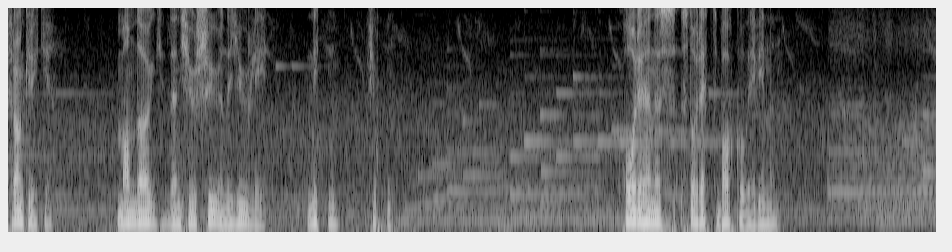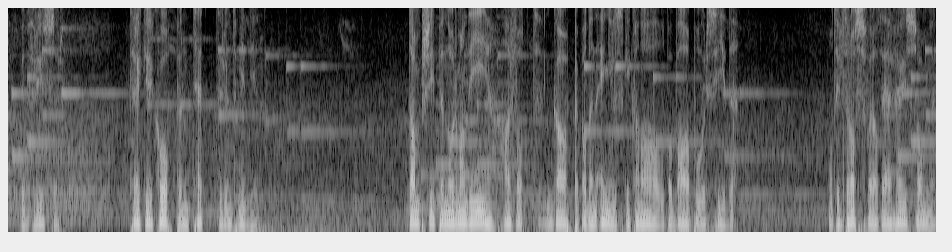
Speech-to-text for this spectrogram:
I Frankrike. Mandag den 27. juli 1914. Håret hennes står rett bakover i vinden. Hun fryser, trekker kåpen tett rundt midjen. Dampskipet Normandie har fått gape på den engelske kanalen på babord side. Og til tross for at det er høy sommer,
